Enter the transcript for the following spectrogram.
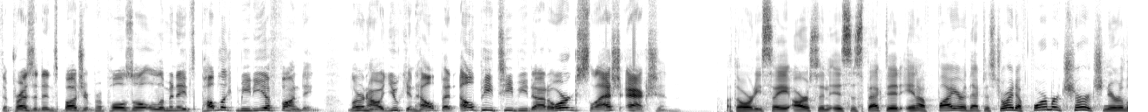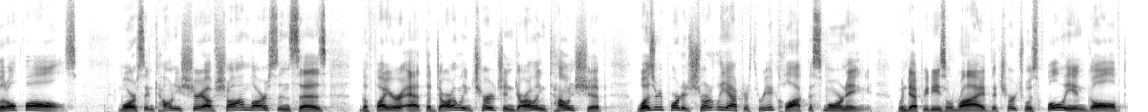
The president's budget proposal eliminates public media funding. Learn how you can help at lptv.org/action. Authorities say arson is suspected in a fire that destroyed a former church near Little Falls. Morrison County Sheriff Sean Larson says the fire at the Darling Church in Darling Township was reported shortly after 3 o'clock this morning. When deputies arrived, the church was fully engulfed.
